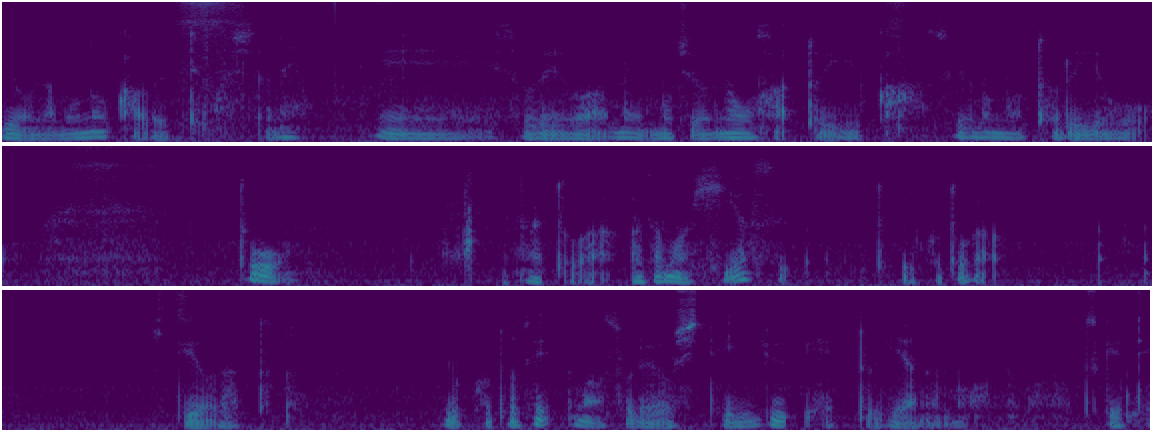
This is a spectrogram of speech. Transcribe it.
ようなものをかぶってましたね、えー、それはもうもちろん脳波というかそういうものを取るようとあとは頭を冷やすということが必要だったということで、まあ、それをしているヘッドギアのものつけて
